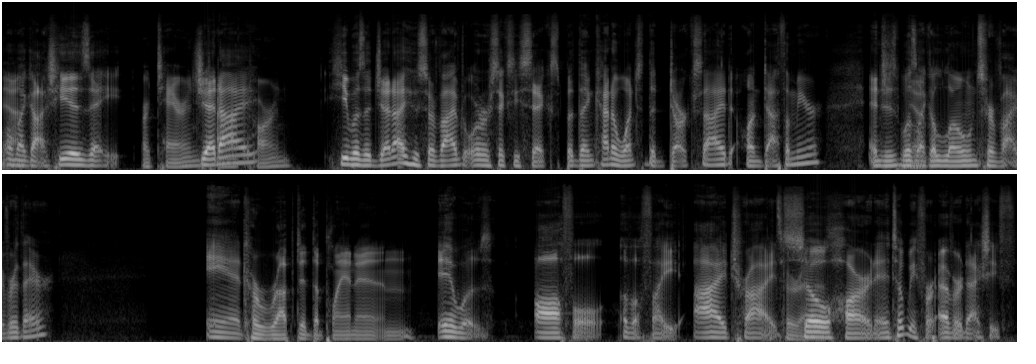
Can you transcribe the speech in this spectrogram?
Yeah. Oh my gosh, he is a Or Taron. Jedi? Taron. he was a Jedi who survived Order 66, but then kind of went to the dark side on Dathomir and just was like a lone survivor there. And Corrupted the planet and it was awful of a fight. I tried so hard, and it took me forever to actually f-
